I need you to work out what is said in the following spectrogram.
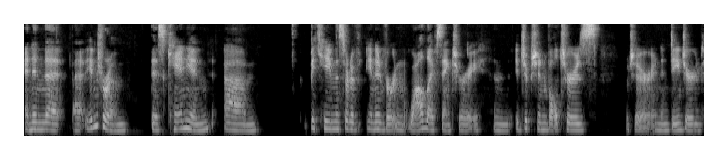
And in that that interim, this canyon um, became this sort of inadvertent wildlife sanctuary, and Egyptian vultures, which are an endangered,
